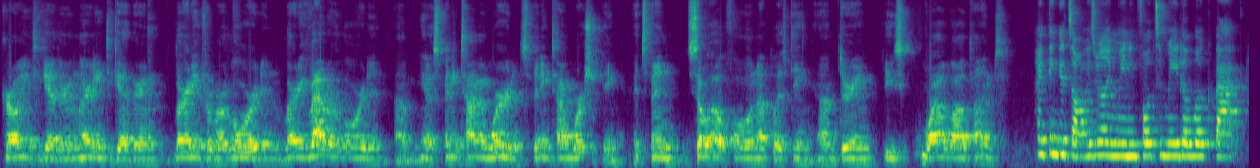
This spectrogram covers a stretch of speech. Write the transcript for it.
growing together and learning together and learning from our Lord and learning about our Lord and um, you know spending time in Word and spending time worshiping. It's been so helpful and uplifting um, during these wild wild times. I think it's always really meaningful to me to look back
